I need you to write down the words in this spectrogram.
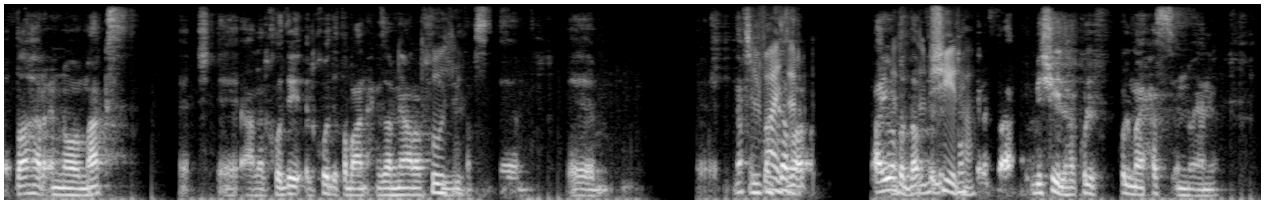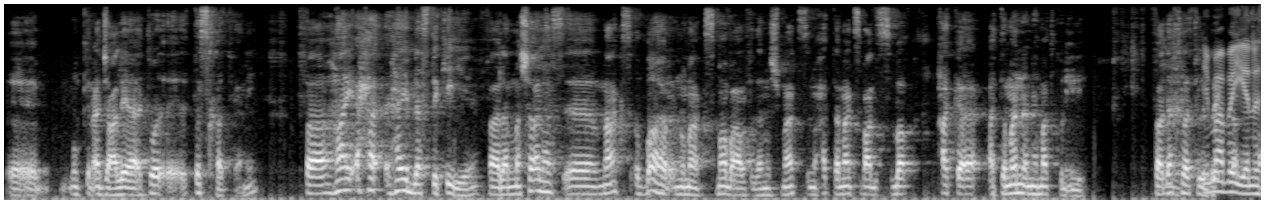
الظاهر إنه ماكس على الخوذة الخوذة طبعا إحنا زي ما بنعرف نفس نفس ال visor أيوه بالضبط. بشيلها بشيلها كل كل ما يحس إنه يعني ممكن أجي عليها تسخط يعني. فهاي هاي بلاستيكية. فلما شالها آه، ماكس الظاهر إنه ماكس. ما بعرف إذا مش ماكس. إنه حتى ماكس بعد السباق حكى أتمنى إنها ما تكون إلي. فدخلت في ما بينت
